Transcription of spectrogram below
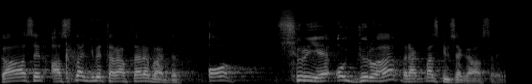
Galatasaray'ın aslan gibi taraftarı vardır. O sürüye, o güruha bırakmaz kimse Galatasaray'ı.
